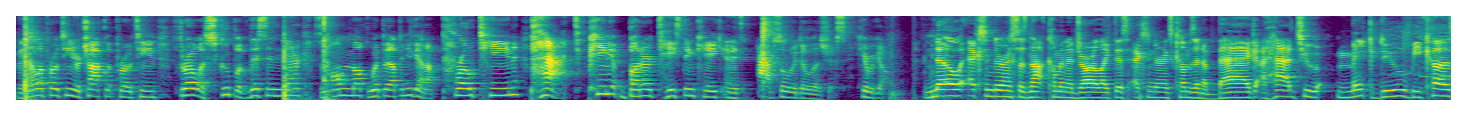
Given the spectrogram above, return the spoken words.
vanilla protein or chocolate protein, throw a scoop of this in there, some almond milk, whip it up, and you got a protein packed peanut butter tasting cake, and it's absolutely delicious. Here we go. No, X Endurance does not come in a jar like this. X Endurance comes in a bag. I had to make do because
